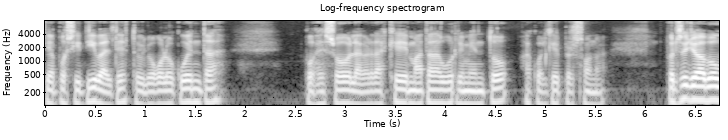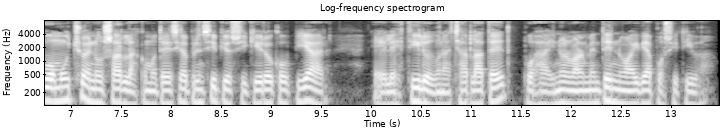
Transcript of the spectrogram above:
diapositiva el texto y luego lo cuentas, pues eso la verdad es que mata de aburrimiento a cualquier persona. Por eso yo abogo mucho en usarlas, como te decía al principio, si quiero copiar el estilo de una charla TED, pues ahí normalmente no hay diapositiva.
